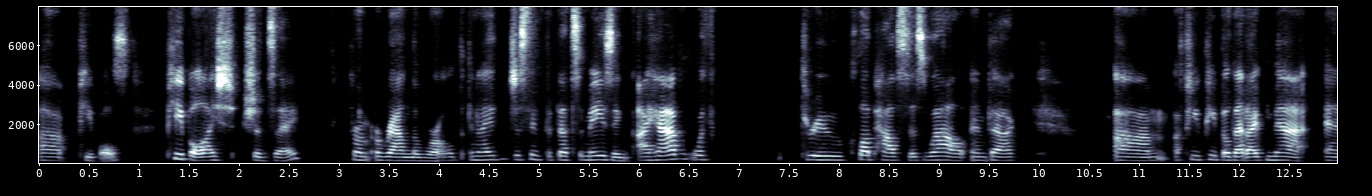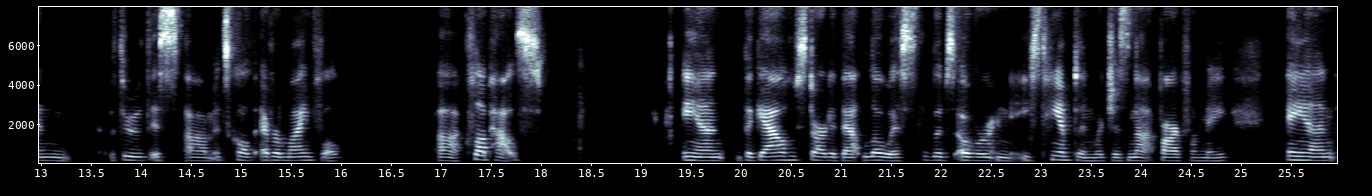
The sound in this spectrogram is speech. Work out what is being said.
uh peoples people I sh- should say from around the world and I just think that that's amazing. I have with through Clubhouse as well. In fact, um, a few people that I've met and through this, um, it's called Ever Mindful uh, Clubhouse. And the gal who started that, Lois, lives over in East Hampton, which is not far from me. And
